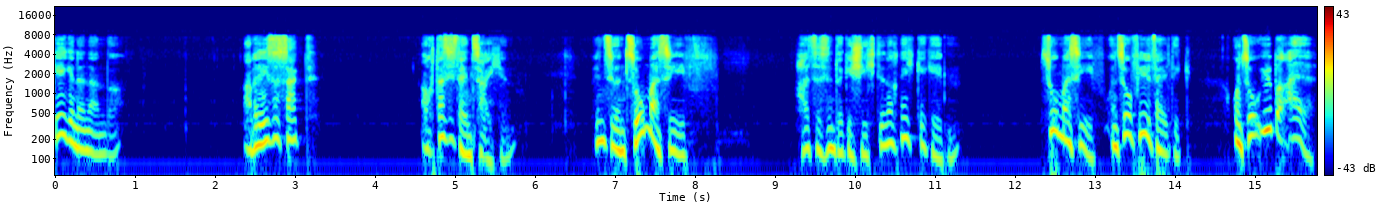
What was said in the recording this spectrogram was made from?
gegeneinander. Aber Jesus sagt, auch das ist ein Zeichen. Wenn Sie uns so massiv hat es in der Geschichte noch nicht gegeben. So massiv und so vielfältig und so überall,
